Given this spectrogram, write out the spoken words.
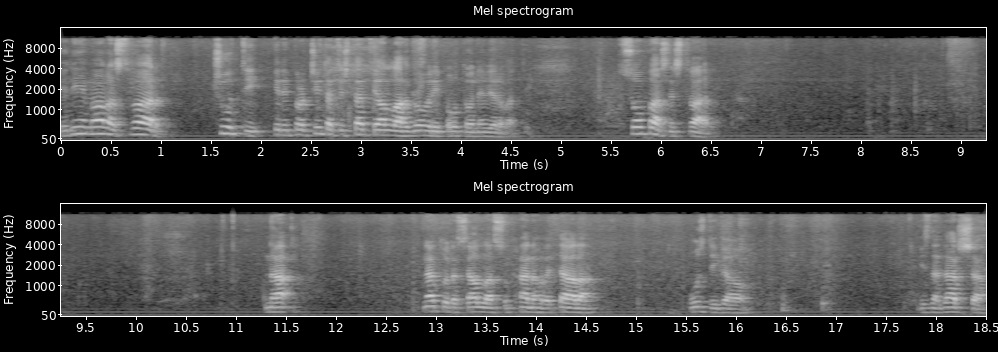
Jer nije mala stvar čuti ili pročitati šta ti Allah govori pa u to ne vjerovati. To su opasne stvari. Na, na to da se Allah subhanahu wa ta'ala uzdigao iznad Arša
